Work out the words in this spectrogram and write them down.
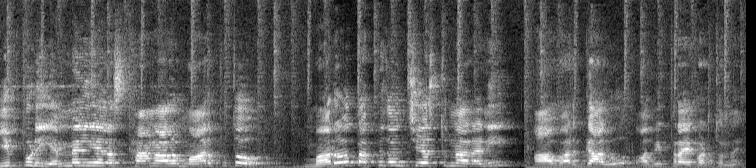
ఇప్పుడు ఎమ్మెల్యేల స్థానాల మార్పుతో మరో తప్పిదం చేస్తున్నారని ఆ వర్గాలు అభిప్రాయపడుతున్నాయి.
